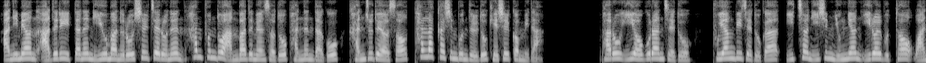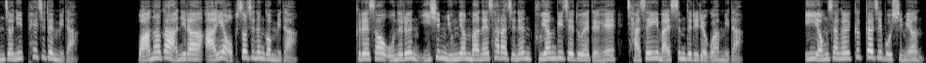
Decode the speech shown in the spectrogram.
아니면 아들이 있다는 이유만으로 실제로는 한 푼도 안 받으면서도 받는다고 간주되어서 탈락하신 분들도 계실 겁니다. 바로 이 억울한 제도, 부양비 제도가 2026년 1월부터 완전히 폐지됩니다. 완화가 아니라 아예 없어지는 겁니다. 그래서 오늘은 26년 만에 사라지는 부양비 제도에 대해 자세히 말씀드리려고 합니다. 이 영상을 끝까지 보시면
